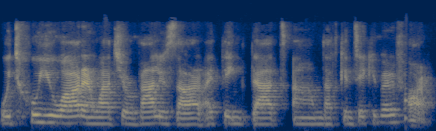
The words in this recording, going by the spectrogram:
with who you are and what your values are, I think that um, that can take you very far.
